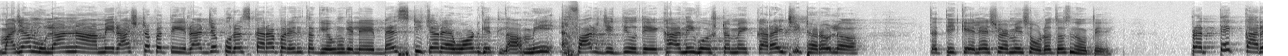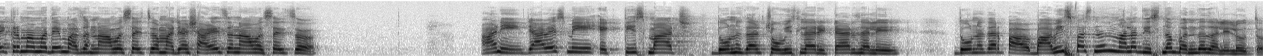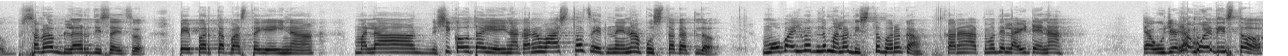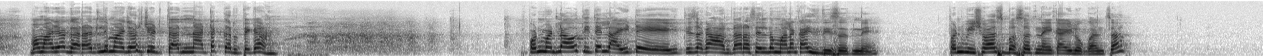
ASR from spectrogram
माझ्या मुलांना मी राष्ट्रपती राज्य पुरस्कारापर्यंत घेऊन गेले. बेस्ट टीचर अवॉर्ड घेतला. मी फार जिद्दी होते. एखादी गोष्ट मी करायची ठरवलं तर ती केल्याशिवाय मी सोडतच नव्हते. प्रत्येक कार्यक्रमामध्ये माझं नाव असायचं माझ्या शाळेचं नाव असायचं. आणि ज्यावेळेस मी एकतीस मार्च दोन हजार चोवीसला रिटायर झाले दोन हजार पा बावीसपासूनच मला दिसणं बंद झालेलं होतं. सगळं ब्लर दिसायचं. पेपर तपासता येईना. मला शिकवता येईना. कारण वाचताच येत नाही ना पुस्तकातलं. मोबाईलमधलं मला दिसतं बरं का? कारण आतमध्ये लाइट आहे ना. त्या उजेडामुळे दिसतं. मग माझ्या घरातले माझ्यावर चिडतात नाटक करते का? पण म्हटलं अहो तिथे लाइट आहे. इथे सगळा अंधार असेल तर मला काहीच दिसत नाही. पण विश्वास बसत नाही काही लोकांचा.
